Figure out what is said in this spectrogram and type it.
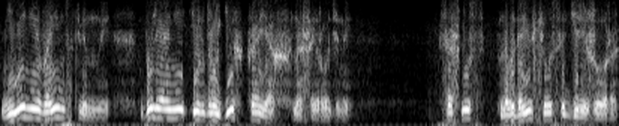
Не менее воинственны были они и в других краях нашей Родины сошлюсь на выдающегося дирижера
